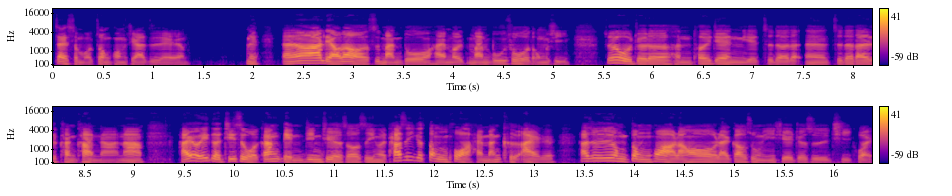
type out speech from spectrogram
在什么状况下之类的。对，然后他聊到的是蛮多，还蛮蛮不错的东西，所以我觉得很推荐，也值得的，嗯、值得大家去看看呐、啊。那还有一个，其实我刚点进去的时候，是因为它是一个动画，还蛮可爱的。它就是用动画，然后来告诉你一些就是奇怪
